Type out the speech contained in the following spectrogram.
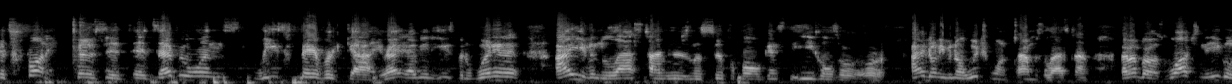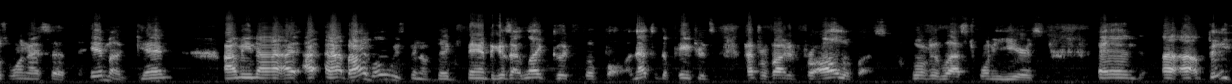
it's funny because it, it's everyone's least favorite guy, right? I mean, he's been winning it. I even the last time he was in the Super Bowl against the Eagles, or, or I don't even know which one time was the last time. I remember I was watching the Eagles one. I said, "Him again." I mean, I, I, I, but I've always been a big fan because I like good football, and that's what the Patriots have provided for all of us over the last 20 years. And a, a big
